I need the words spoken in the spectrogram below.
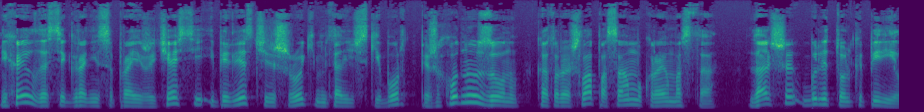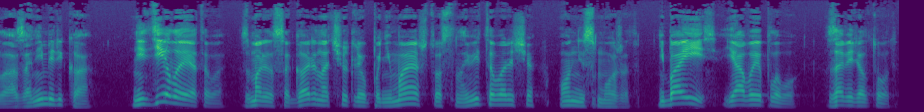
Михаил достиг границы проезжей части и перелез через широкий металлический борт в пешеходную зону, которая шла по самому краю моста. Дальше были только перила, а за ними река. «Не делай этого!» – взмолился Гарин, отчетливо понимая, что остановить товарища он не сможет. «Не боись, я выплыву!» – заверил тот.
